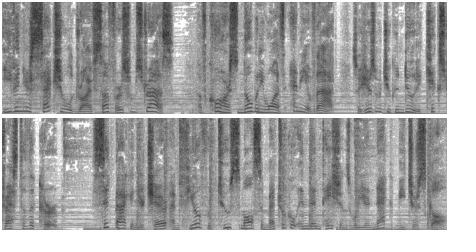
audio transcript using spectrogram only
Even your sexual drive suffers from stress. Of course, nobody wants any of that, so here's what you can do to kick stress to the curb. Sit back in your chair and feel for two small symmetrical indentations where your neck meets your skull.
